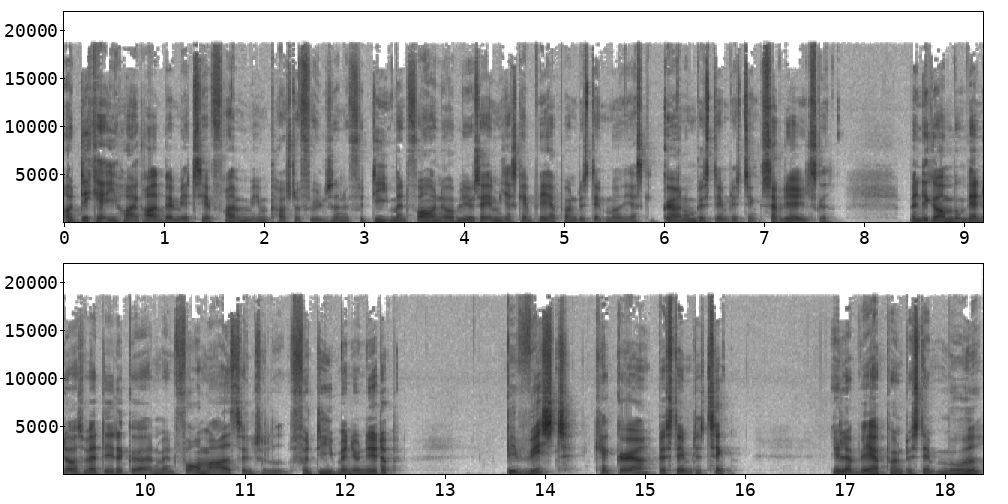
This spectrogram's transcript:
Og det kan i høj grad være med til at fremme imposterfølelserne, fordi man får en oplevelse af, at jeg skal være på en bestemt måde, jeg skal gøre nogle bestemte ting, så bliver jeg elsket. Men det kan omvendt også være det, der gør, at man får meget selvtillid, fordi man jo netop bevidst kan gøre bestemte ting, eller være på en bestemt måde.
